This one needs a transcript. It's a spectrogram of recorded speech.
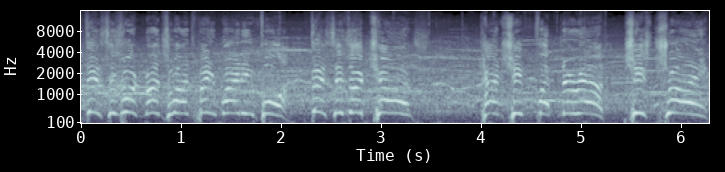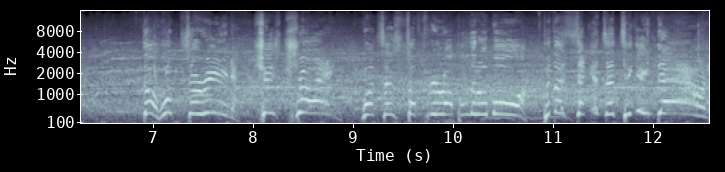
This is what Radzuan's been waiting for. This is her chance. Can she flatten her out? She's trying. The hooks are in. She's trying. Wants to soften her up a little more, but the seconds are ticking down.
